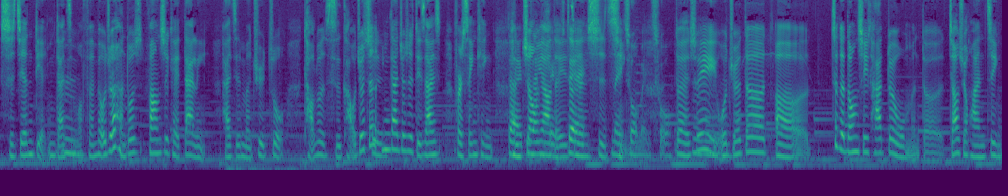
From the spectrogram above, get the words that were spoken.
时间点应该怎么分配？嗯、我觉得很多方式可以带领孩子们去做讨论思考。我觉得这应该就是 design for thinking 很重要的一件事情。没错，没错。对，所以我觉得、嗯、呃，这个东西它对我们的教学环境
